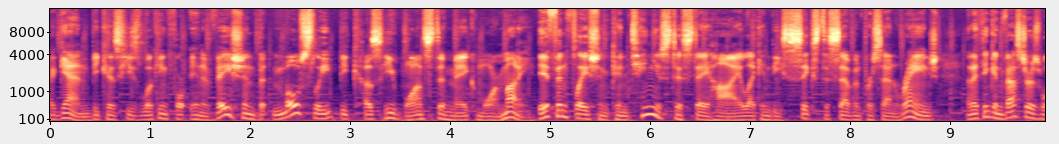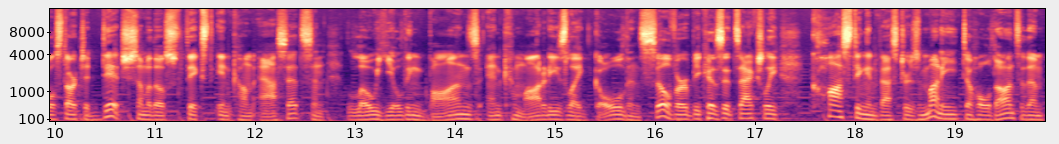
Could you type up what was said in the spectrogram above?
Again, because he's looking for innovation, but mostly because he wants to make more money. If inflation continues to stay high, like in the 6 to 7% range, then I think investors will start to ditch some of those fixed income assets and low yielding bonds and commodities like gold and silver because it's actually costing investors money to hold on to them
